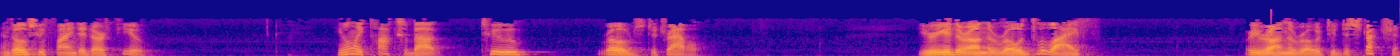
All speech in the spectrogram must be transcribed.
and those who find it are few. He only talks about two roads to travel. You're either on the road to life or you're on the road to destruction.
